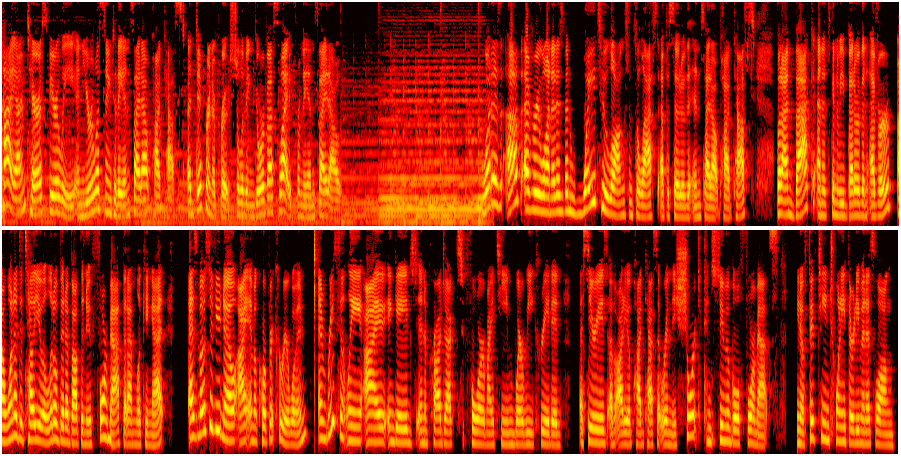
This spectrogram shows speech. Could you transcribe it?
Hi, I'm Tarrah Speerlee, and you're listening to the Inside Out podcast, a different approach to living your best life from the inside out. What is up, everyone? It has been way too long since the last episode of the Inside Out podcast, but I'm back and it's going to be better than ever. I wanted to tell you a little bit about the new format that I'm looking at. As most of you know, I am a corporate career woman, and recently I engaged in a project for my team where we created a series of audio podcasts that were in these short, consumable formats, you know, 15, 20, 30 minutes long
